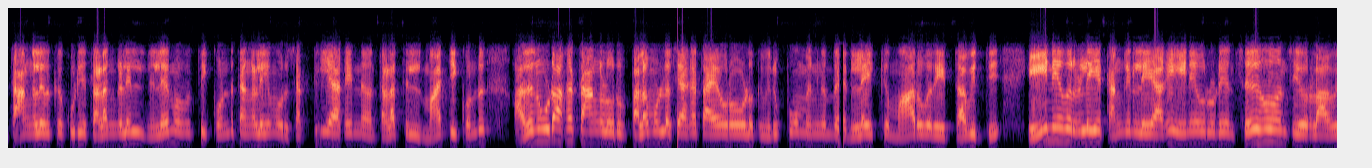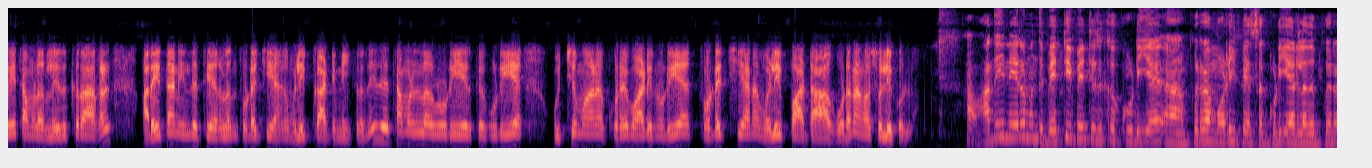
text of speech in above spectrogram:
தாங்கள் இருக்கக்கூடிய தளங்களில் நிலைநிறுத்திக் கொண்டு தங்களையும் ஒரு சக்தியாக இந்த தளத்தில் மாற்றிக்கொண்டு அதனூடாக தாங்கள் ஒரு பலமுள்ள சேக தாயவர்களுக்கு இருப்போம் என்கின்ற நிலைக்கு மாறுவதை தவிர்த்து ஏனையவர்களையே தங்க நிலையாக ஏனையவர்களுடைய சேகவன் செய்வர்களாகவே தமிழர்கள் இருக்கிறார்கள். அதைத்தான் இந்த தேர்தலும் தொடர்ச்சியாக வெளிக்காட்டி நிற்கிறது. இது தமிழர்களுடைய இருக்கக்கூடிய உச்சமான குறைபாடினுடைய தொடர்ச்சியான வெளிப்பாட்டாக கூட நாங்கள் சொல்லிக்கொள்ளலாம் அதே நேரம் வந்து வெற்றி பெற்றிருக்கக்கூடிய பிற மொழி பேசக்கூடிய அல்லது பிற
